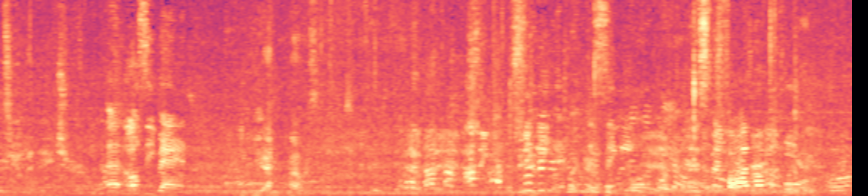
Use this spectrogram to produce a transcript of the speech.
folks. Human nature. Uh, Aussie band. Yeah, I was. There's five of them. Four.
